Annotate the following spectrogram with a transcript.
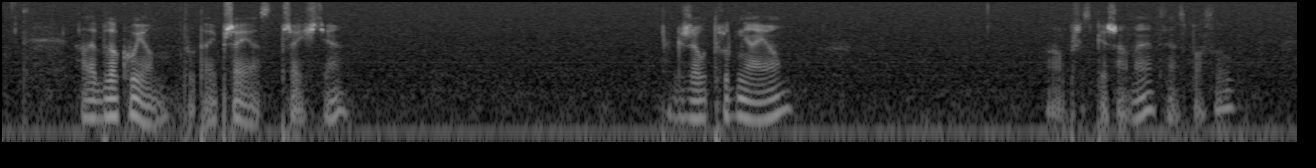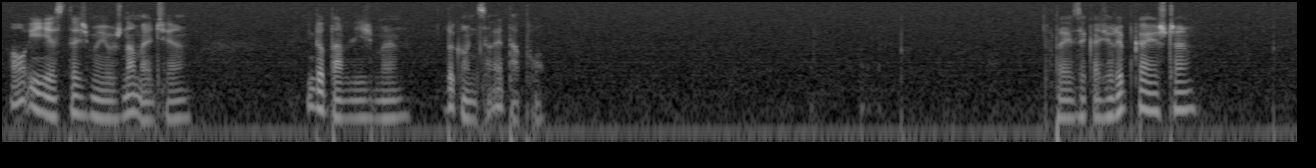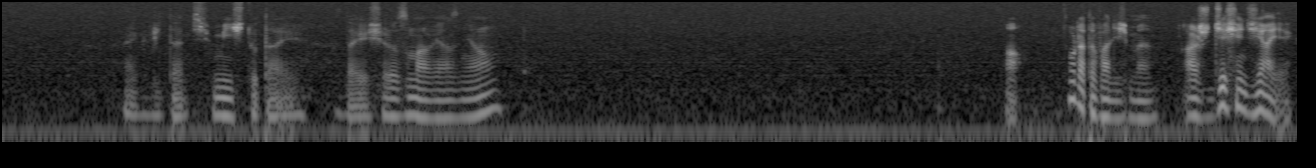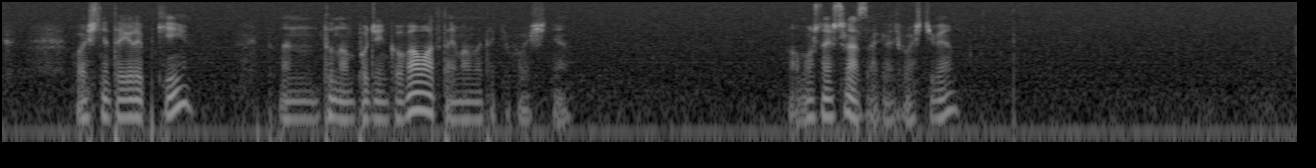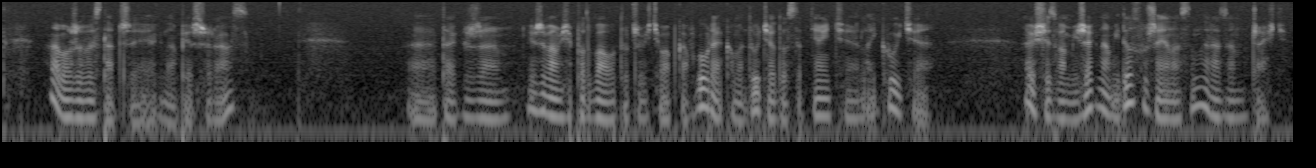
ale blokują tutaj przejazd, przejście. Także utrudniają. O, przyspieszamy w ten sposób. O, i jesteśmy już na mecie. I dotarliśmy do końca etapu. Tutaj jest jakaś rybka jeszcze. Jak widać, miś tutaj zdaje się rozmawia z nią. O, uratowaliśmy aż 10 jajek właśnie tej rybki. Tu nam podziękowała. Tutaj mamy takie właśnie. Można jeszcze raz zagrać właściwie. Ale może wystarczy jak na pierwszy raz. E, także, jeżeli Wam się podobało, to oczywiście łapka w górę, komentujcie, udostępniajcie, lajkujcie. A już się z Wami żegnam i do usłyszenia następnym razem. Cześć!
